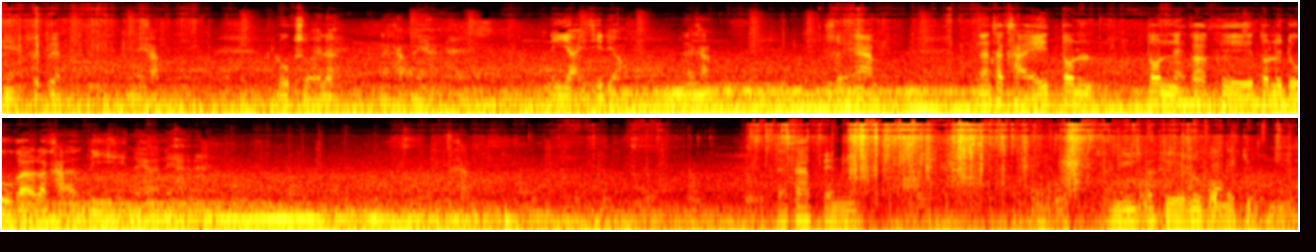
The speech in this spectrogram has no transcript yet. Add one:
นี่เพื่อนๆนี่ครับ ลูกสวยเลยนะครับนี่ฮะนี้ใหญ่ทีเดียวนะครับ สวยงามนั้นถ้าขายต้นต้นเนี่ยก็คือต้นฤดูก็ราคาดีนะฮะเนี่ยฮะนะครับแต่ถ้าเป็น นี้ก็คือลูกยังเล็กอยู่นี่นะ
